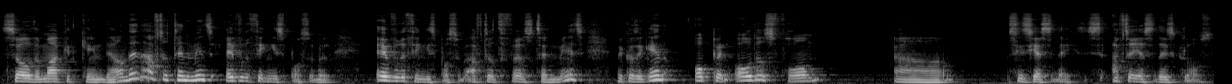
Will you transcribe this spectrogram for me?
So the market came down. Then after 10 minutes, everything is possible everything is possible after the first 10 minutes because again open orders from uh, since yesterday after yesterday's close.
